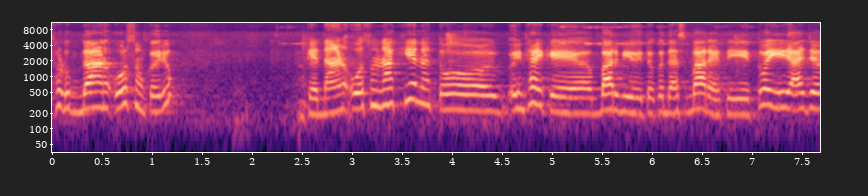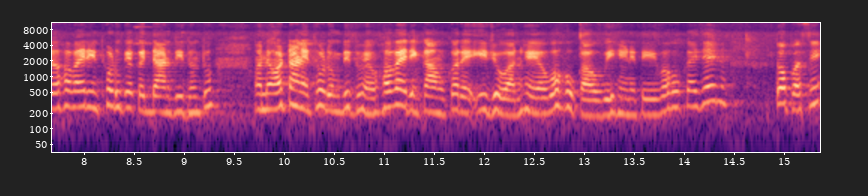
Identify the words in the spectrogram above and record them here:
થોડુંક દાણ ઓછું કર્યું. કે દાણ ઓછું નાખીએ ને તો એ થાય કે બારવી હોય તો કદાચ બારેથી, તોય આજે હવારી થોડુંક એક જ દાણ દીધું હતું. અને અટાણે થોડુંક દીધું એમ. હવારી કામ કરે એ જોવાનું. હે, વહુકાવું વિહીણી વહુકાઈ જાય ને, તો પછી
